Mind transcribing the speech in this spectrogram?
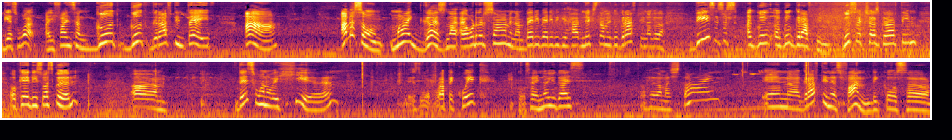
guess what? I find some good, good grafting tape. Ah, Amazon, my gosh, I ordered some and I'm very, very big. Next time I do grafting, I'm gonna, this is a good, a good grafting, good success grafting. Okay, this was good. Um, this one over here, let's do it rapid quick because I know you guys don't have that much time. And uh, grafting is fun because uh,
